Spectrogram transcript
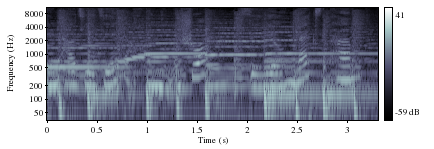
樱桃姐姐要和你们说。See you next time.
